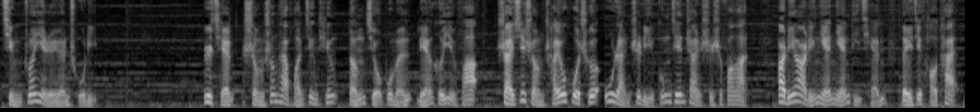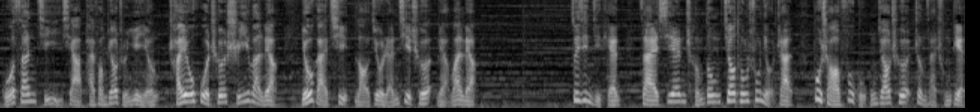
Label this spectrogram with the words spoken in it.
请专业人员处理。日前，省生态环境厅等九部门联合印发《陕西省柴油货车污染治理攻坚战实施方案》。二零二零年年底前累计淘汰国三及以下排放标准运营柴油货车十一万辆，油改气老旧燃气车两万辆。最近几天，在西安城东交通枢纽站，不少复古公交车正在充电。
